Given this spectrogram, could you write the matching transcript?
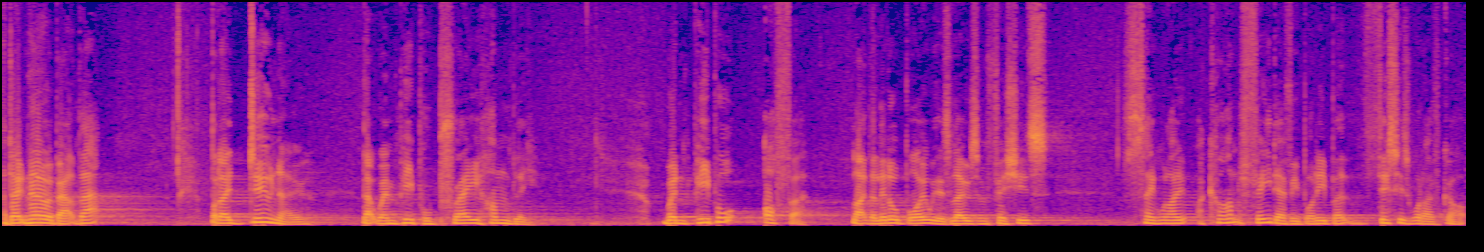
I don't know about that, but I do know that when people pray humbly, when people offer, like the little boy with his loaves and fishes, saying, Well, I, I can't feed everybody, but this is what I've got.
